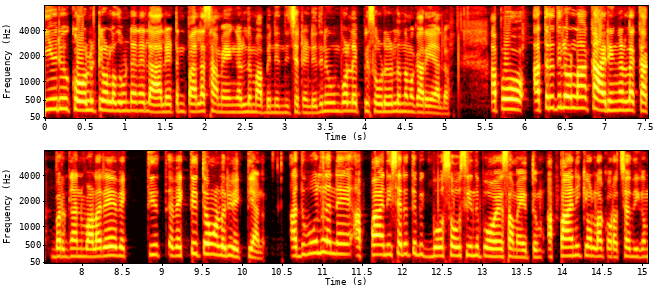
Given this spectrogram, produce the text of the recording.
ഈ ഒരു ക്വാളിറ്റി ഉള്ളതുകൊണ്ട് തന്നെ ലാലേട്ടൻ പല സമയങ്ങളിലും അഭിനന്ദിച്ചിട്ടുണ്ട്. ഇതിനു മുമ്പുള്ള എപ്പിസോഡുകളിൽ നമുക്കറിയാമല്ലോ അപ്പോൾ അത്തരത്തിലുള്ള കാര്യങ്ങളിലൊക്കെ അക്ബർ ഖാൻ വളരെ വ്യക്തി വ്യക്തിത്വമുള്ളൊരു വ്യക്തിയാണ്. അതുപോലെ തന്നെ അപ്പാനി ശരത്ത് ബിഗ് ബോസ് ഹൗസിൽ നിന്ന് പോയ സമയത്തും അപ്പാനിക്കുള്ള കുറച്ചധികം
